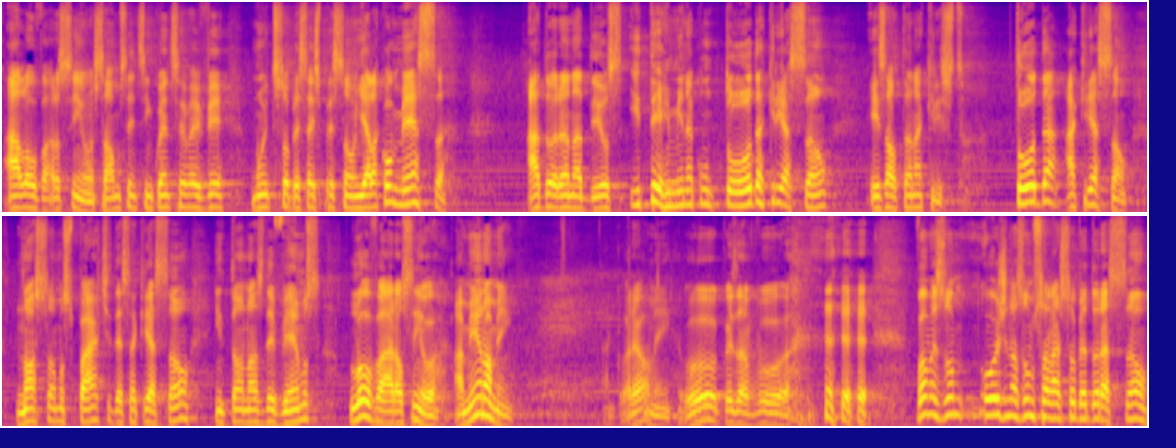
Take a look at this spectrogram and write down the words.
a louvar o Senhor. Salmo 150 você vai ver muito sobre essa expressão. E ela começa adorando a Deus e termina com toda a criação exaltando a Cristo. Toda a criação. Nós somos parte dessa criação, então nós devemos louvar ao Senhor. Amém ou amém? Agora é amém. Oh, coisa boa. vamos, hoje nós vamos falar sobre adoração.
